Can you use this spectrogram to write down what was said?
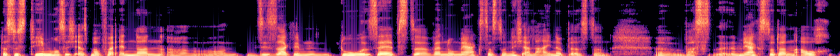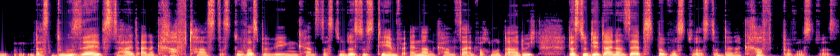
Das System muss sich erstmal verändern. Äh, und sie sagt eben, du selbst, äh, wenn du merkst, dass du nicht alleine bist, dann was äh, merkst du dann auch, dass du selbst halt eine Kraft hast, dass du was bewegen kannst, dass du das System verändern kannst, einfach nur dadurch, dass du dir deiner selbst bewusst wirst und deiner Kraft bewusst wirst.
